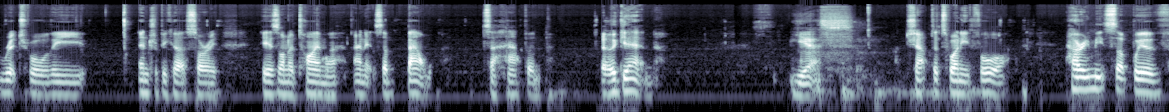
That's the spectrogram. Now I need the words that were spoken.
ritual, the entropy curse, sorry, is on a timer, and it's about to happen again. Yes. chapter 24. Harry meets up with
